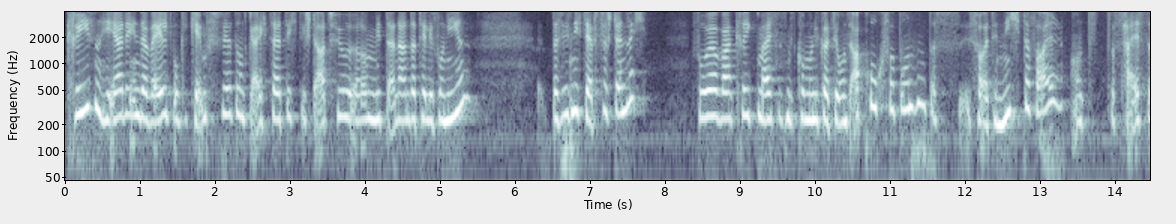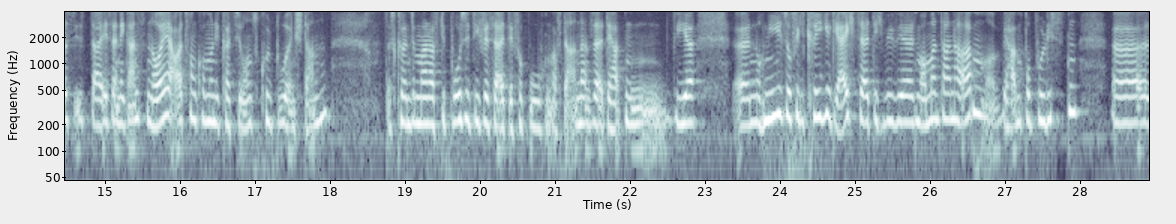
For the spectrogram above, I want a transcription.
Krisenherde in der Welt, wo gekämpft wird und gleichzeitig die Staatsführer miteinander telefonieren. Das ist nicht selbstverständlich. Früher war Krieg meistens mit Kommunikationsabbruch verbunden. Das ist heute nicht der Fall. Und das heißt, das ist, da ist eine ganz neue Art von Kommunikationskultur entstanden. Das könnte man auf die positive Seite verbuchen. Auf der anderen Seite hatten wir äh, noch nie so viele Kriege gleichzeitig, wie wir es momentan haben. Wir haben Populisten, äh,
